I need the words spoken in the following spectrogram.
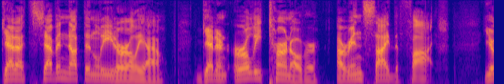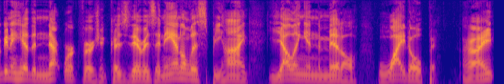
get a 7 nothing lead early, Al, get an early turnover, are inside the five. You're going to hear the network version because there is an analyst behind yelling in the middle, wide open. All right?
